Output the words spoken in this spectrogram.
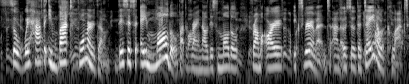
So we have the event formalism. This is a model, but right now this model from our experiment and also the data we collect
